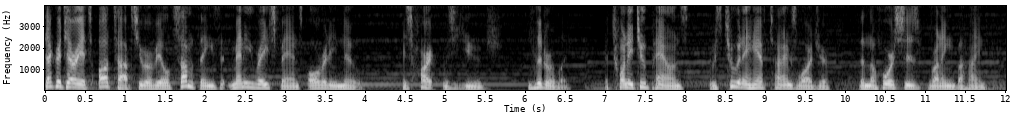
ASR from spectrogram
Secretariat's autopsy revealed some things that many race fans already knew. His heart was huge literally. At 22 pounds, it was two and a half times larger than the horses running behind him.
